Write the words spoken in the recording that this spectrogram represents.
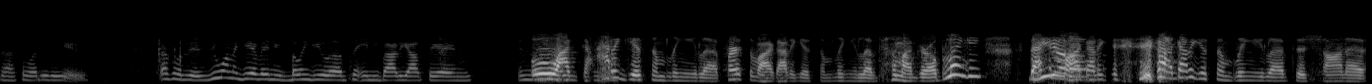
That's what it is. That's what it is. You want to give any blingy love to anybody out there and. and Oh, I gotta give some blingy love. First of all, I gotta give some blingy love to my girl Blingy. Second of all, I gotta give, I gotta give some blingy love to Shauna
